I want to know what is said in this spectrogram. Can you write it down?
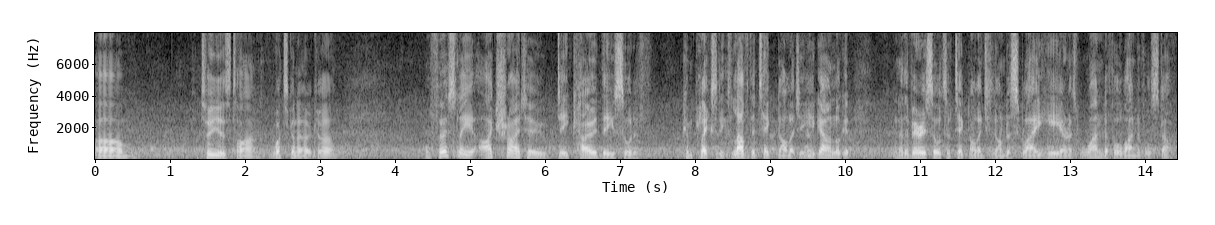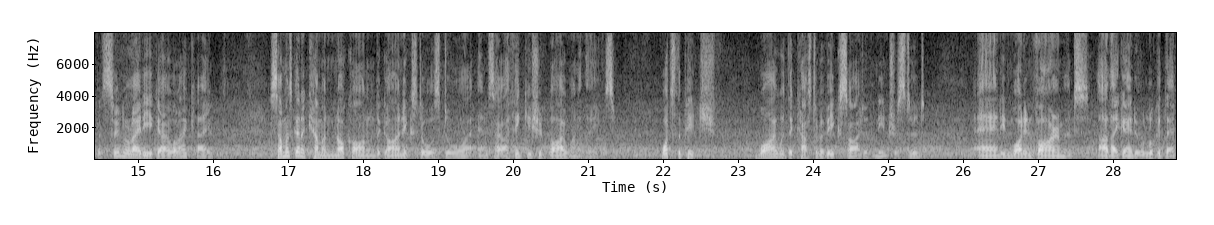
Um, two years' time, what's going to occur? Well, firstly, I try to decode these sort of complexities. Love the technology. Yeah. You go and look at you know, the various sorts of technologies on display here, and it's wonderful, wonderful stuff. But sooner or later you go, well, okay, someone's going to come and knock on the guy next door's door and say, I think you should buy one of these. What's the pitch? Why would the customer be excited and interested? And in what environment are they going to look at that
